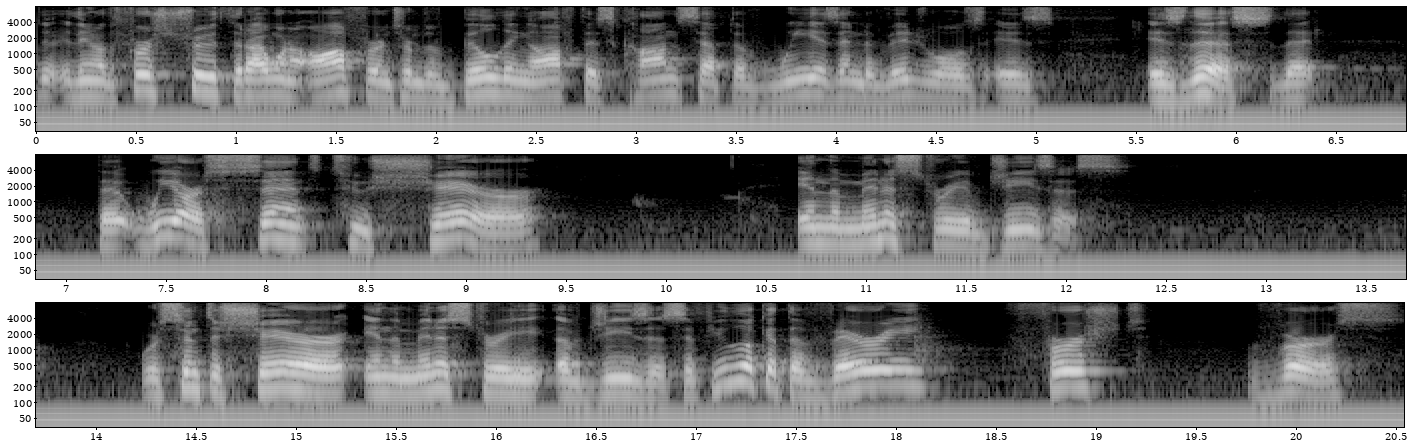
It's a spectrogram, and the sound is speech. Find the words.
you know, the first truth that I want to offer in terms of building off this concept of we as individuals is, is this that, that we are sent to share in the ministry of Jesus. We're sent to share in the ministry of Jesus. If you look at the very first verse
